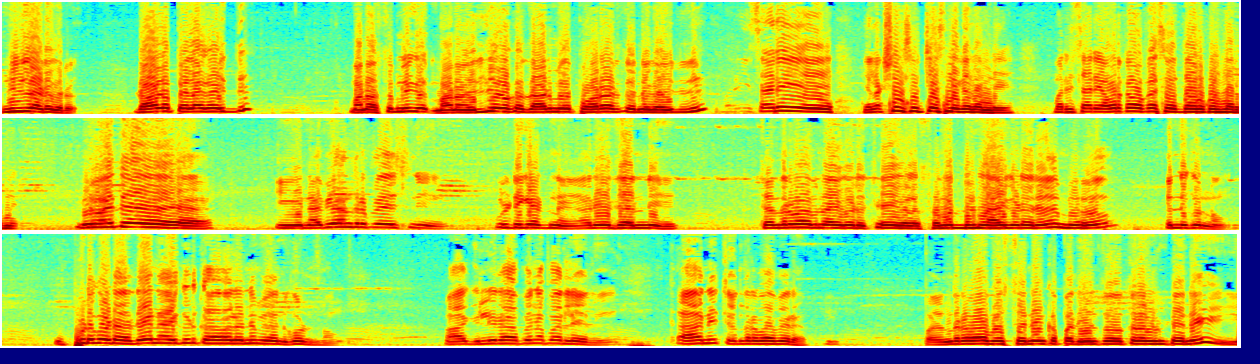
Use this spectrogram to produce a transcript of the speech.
నిధులు అడగరు. డెవలప్ ఎలాగైద్ది మన అసెంబ్లీకి మనం వెళ్ళి ఒక దాని మీద పోరాడుతున్న అయింది ఈసారి ఎలక్షన్స్ వచ్చేసినాయి కదండి. మరి ఈసారి ఎవరికి అవకాశం ఇద్దాం అనుకుంటున్నారు మీరు? మేమైతే ఈ నవ్య ఆంధ్రప్రదేశ్ని ఫుల్ టికెట్ని అనే దాన్ని చంద్రబాబు నాయుడు చేయగల సమర్థుడు నాయకుడు అనే మేము. ఎన్నుకున్నాం ఇప్పుడు కూడా అదే నాయకుడు కావాలని మేము అనుకుంటున్నాం. మాకు ఇల్లు రాకపోయినా పర్లేదు కానీ చంద్రబాబే రావాలి చంద్రబాబు వస్తేనే ఇంకా పదిహేను సంవత్సరాలు ఉంటేనే ఈ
